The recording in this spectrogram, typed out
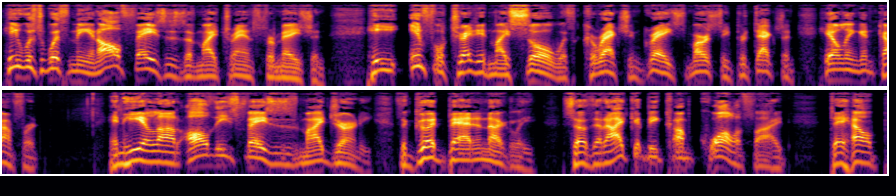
He was with me in all phases of my transformation. He infiltrated my soul with correction, grace, mercy, protection, healing, and comfort. And He allowed all these phases of my journey, the good, bad, and ugly, so that I could become qualified to help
